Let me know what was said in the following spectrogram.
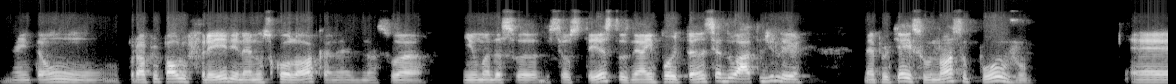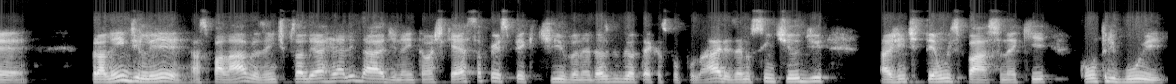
Né? Então, o próprio Paulo Freire né, nos coloca né, na sua, em uma das sua, dos seus textos né, a importância do ato de ler. Né? Porque é isso, o nosso povo, é, para além de ler as palavras, a gente precisa ler a realidade. Né? Então, acho que essa perspectiva né, das bibliotecas populares é no sentido de a gente ter um espaço né, que contribui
